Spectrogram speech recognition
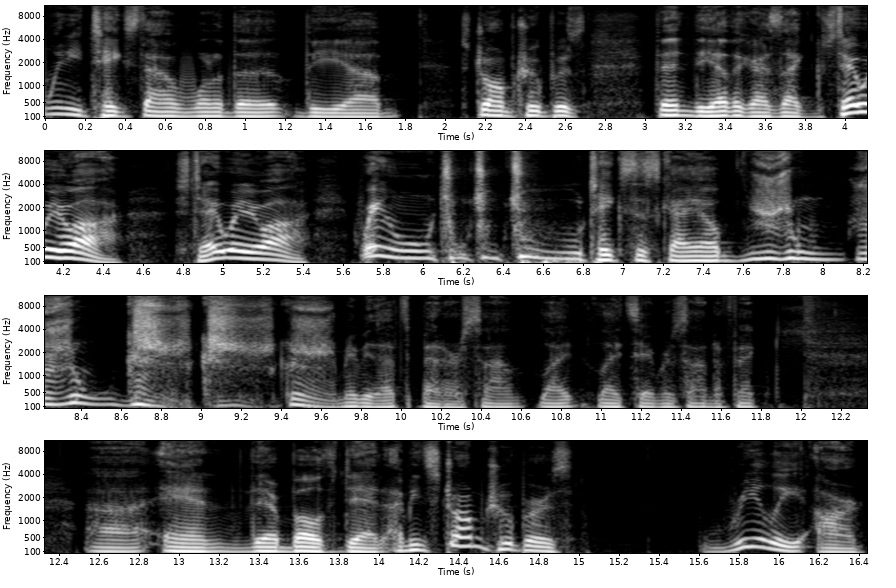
when he takes down one of the the uh, stormtroopers. Then the other guy's like, "Stay where you are, stay where you are." Takes this guy out. Maybe that's better sound light lightsaber sound effect. uh, and they're both dead. I mean, stormtroopers really are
